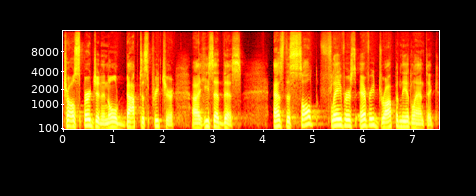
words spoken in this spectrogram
Charles Spurgeon, an old Baptist preacher, uh, he said this as the salt flavors every drop in the Atlantic,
